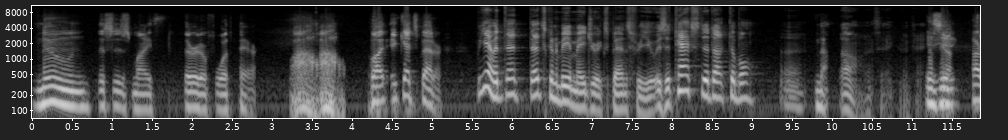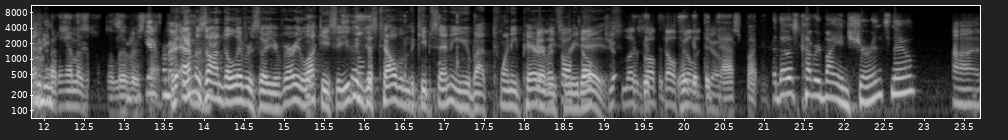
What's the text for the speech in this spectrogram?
noon, this is my third or fourth pair. Wow. Wow. But it gets better. But yeah, but that that's going to be a major expense for you. Is it tax deductible? Uh, No. Oh, I see. Okay. Is it covered in But Amazon delivers Get it them. from But Amazon delivers, though. You're very lucky, so you can just tell them to keep sending you about 20 pair Okay, every three tell days. Jo- let's all the- tell Phil the joke. task button. Are those covered by insurance now? Uh,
